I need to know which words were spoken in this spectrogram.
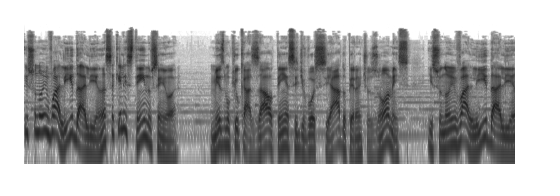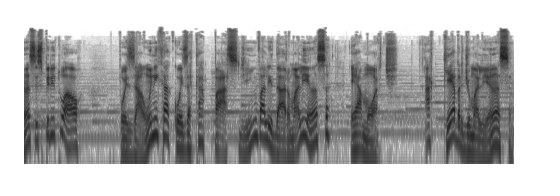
isso não invalida a aliança que eles têm no Senhor. Mesmo que o casal tenha se divorciado perante os homens, isso não invalida a aliança espiritual, pois a única coisa capaz de invalidar uma aliança é a morte. A quebra de uma aliança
